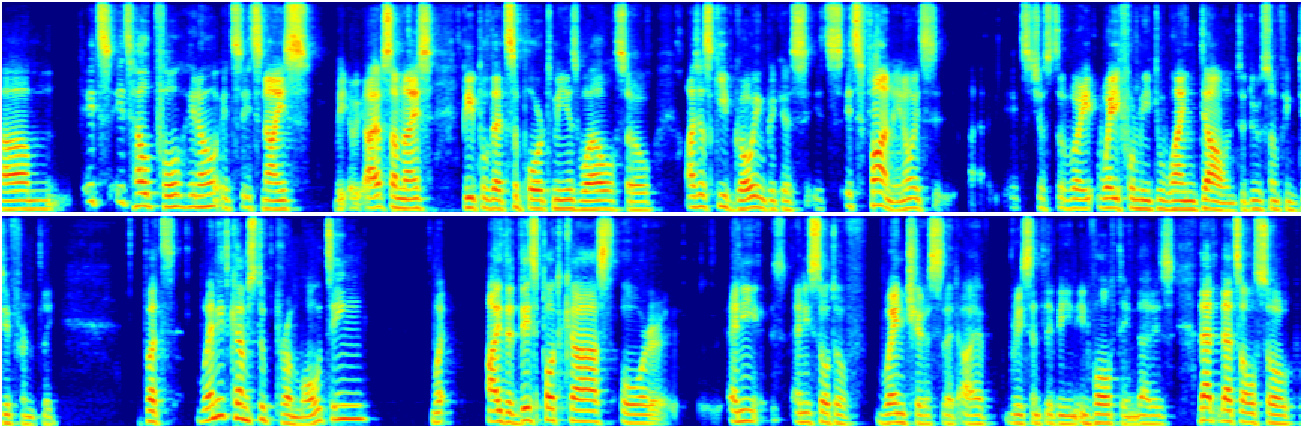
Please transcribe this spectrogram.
um, it's it's helpful. You know, it's it's nice I have some nice people that support me as well. So I just keep going because it's it's fun. You know, it's it's just a way way for me to wind down to do something differently. But when it comes to promoting, what either this podcast or any any sort of ventures that I have recently been involved in, that is that that's also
